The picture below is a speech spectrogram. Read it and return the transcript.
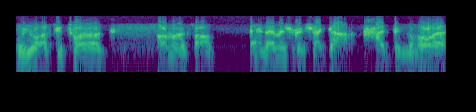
ويقف يتفرج أمر صعب. إحنا مش بنشجع حد إن هو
